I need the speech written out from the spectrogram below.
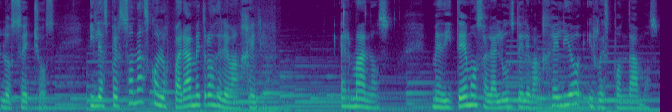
los hechos y las personas con los parámetros del Evangelio. Hermanos, meditemos a la luz del Evangelio y respondamos.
